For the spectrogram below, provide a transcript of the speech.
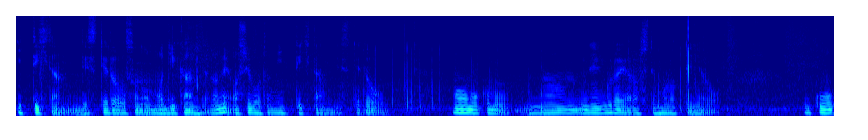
行ってきたんですけどその模擬患者のねお仕事に行ってきたんですけどもう僕も何年ぐらいやらせてもらってんやろ 5,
